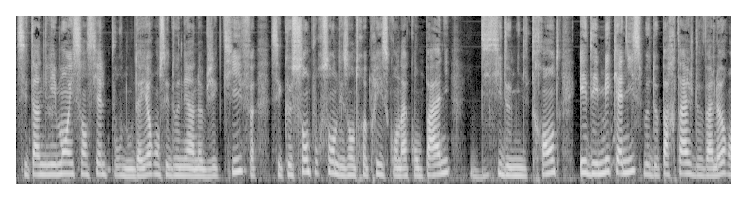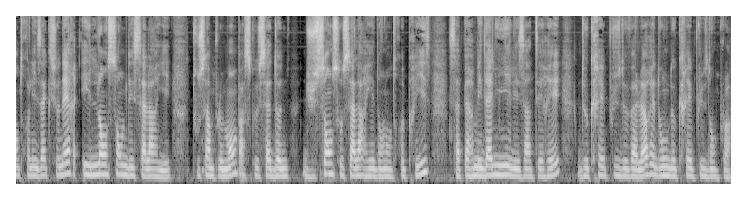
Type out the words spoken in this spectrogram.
c'est un élément essentiel pour nous. D'ailleurs, on s'est donné un objectif, c'est que 100% des entreprises qu'on accompagne d'ici 2030 aient des mécanismes de partage de valeurs entre les actionnaires et l'ensemble des salariés. Tout simplement parce que ça donne du sens aux salariés dans l'entreprise, ça permet d'aligner les intérêts, de créer plus de valeur et donc de créer plus d'emplois.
